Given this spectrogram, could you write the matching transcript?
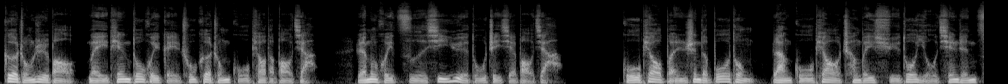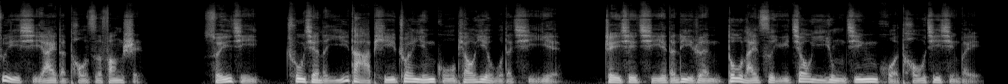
各种日报每天都会给出各种股票的报价，人们会仔细阅读这些报价。股票本身的波动让股票成为许多有钱人最喜爱的投资方式。随即出现了一大批专营股票业务的企业。这些企业的利润都来自于交易佣金或投机行为，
